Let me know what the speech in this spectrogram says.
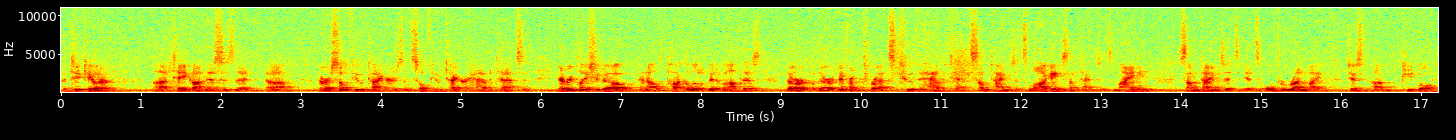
particular uh, take on this is that uh, there are so few tigers and so few tiger habitats, and every place you go, and I'll talk a little bit about this, there are, there are different threats to the habitat. Sometimes it's logging, sometimes it's mining, sometimes it's, it's overrun by just um, people.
